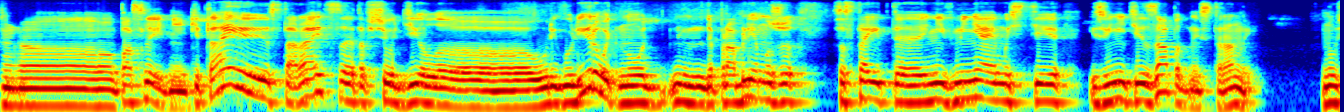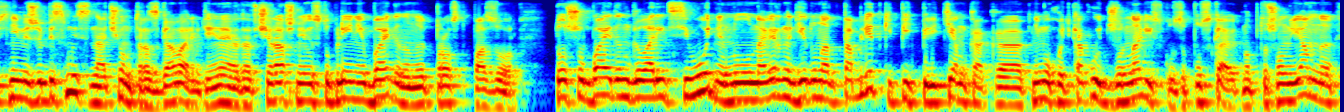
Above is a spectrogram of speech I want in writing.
Э, последний. Китай старается это все дело э, урегулировать, но проблема же состоит не в меняемости, извините, западной стороны. Ну, с ними же бессмысленно о чем-то разговаривать. Я не знаю, это вчерашнее выступление Байдена, ну, это просто позор. То, что Байден говорит сегодня, ну, наверное, деду надо таблетки пить перед тем, как э, к нему хоть какую-то журналистку запускают, ну, потому что он явно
